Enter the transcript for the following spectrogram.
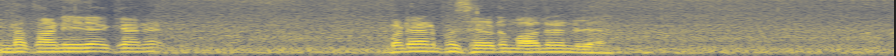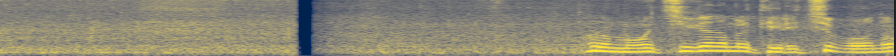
എണ്ണത്താണിയിലേക്കാണ് ഇവിടെയാണ് ഇപ്പോൾ സൈഡ് മാതിരണ്ടില്ല അപ്പോൾ മോച്ചിക നമ്മൾ തിരിച്ചു പോന്നു.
